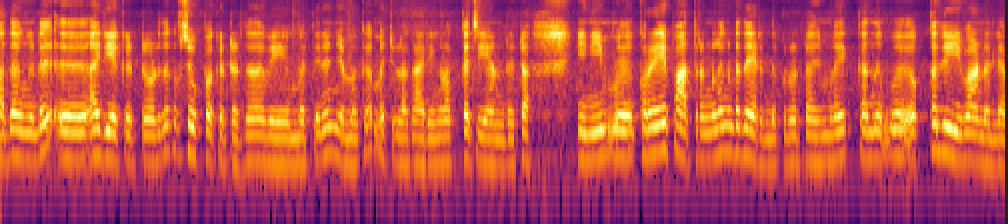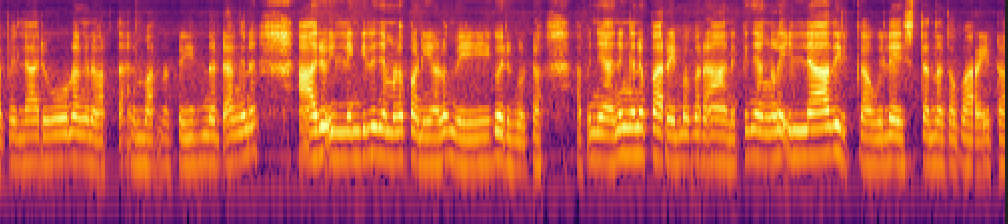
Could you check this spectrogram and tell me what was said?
അതങ്ങോട്ട് അരിയൊക്കെ ഇട്ട് കൊടുത്ത് കുറച്ച് ഉപ്പൊക്കെ ഇട്ടെടുത്ത് അത് വേകുമ്പോഴത്തേനും നമുക്ക് മറ്റുള്ള കാര്യങ്ങളൊക്കെ ചെയ്യാനുണ്ട് കേട്ടോ. ഇനിയും കുറേ പാത്രങ്ങൾ ഇങ്ങോട്ട് നിരന്നിക്കണം കേട്ടോ. നമ്മൾ ഒക്കെ ലീവാണല്ലോ. അപ്പോൾ എല്ലാവരോടും അങ്ങനെ വർത്താനം പറഞ്ഞിട്ട് ഇരുന്നിട്ട് അങ്ങനെ ആരും ഇല്ലെങ്കിൽ നമ്മളെ പണിയാളും വേഗം ഒരുങ്ങും കേട്ടോ. അപ്പം ഞാനിങ്ങനെ പറയുമ്പോൾ പറ ആനക്ക് ഞങ്ങൾ ഇല്ലാതിരിക്കാവൂലേ ഇഷ്ടം എന്നൊക്കെ പറയും കേട്ടോ.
